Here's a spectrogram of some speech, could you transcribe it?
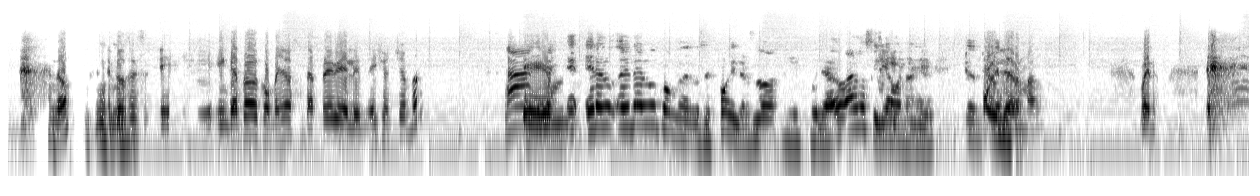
¿no? Entonces, eh, encantado de acompañarlos en la previa de Elimination Chamber. Ah, era, era, algo con los spoilers, ¿no? El spoileador, algo así, ya bueno. Spoilerman. Bueno,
